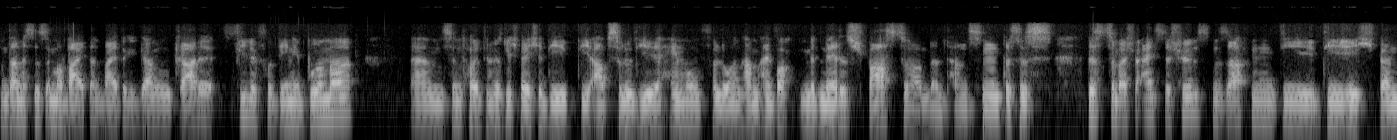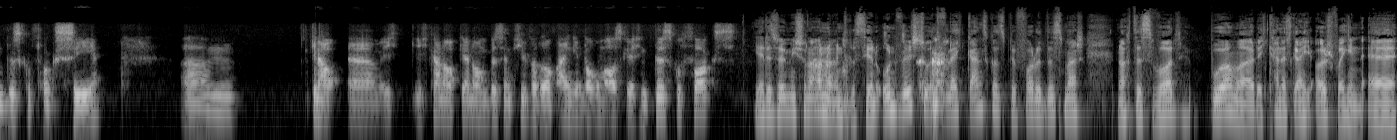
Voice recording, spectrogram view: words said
Und dann ist es immer weiter und weiter gegangen. Und gerade viele von denen Burma ähm, sind heute wirklich welche, die, die absolut jede Hemmung verloren haben, einfach mit Mädels Spaß zu haben beim Tanzen. Und das ist, das ist zum Beispiel eins der schönsten Sachen, die, die ich beim Disco Fox sehe. Ähm, Genau, äh, ich, ich kann auch gerne noch ein bisschen tiefer darauf eingehen, warum ausgerechnet Disco Fox. Ja, das würde mich schon auch noch interessieren. Und willst du uns vielleicht ganz kurz, bevor du das machst, noch das Wort Burma, oder ich kann das gar nicht aussprechen, äh,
